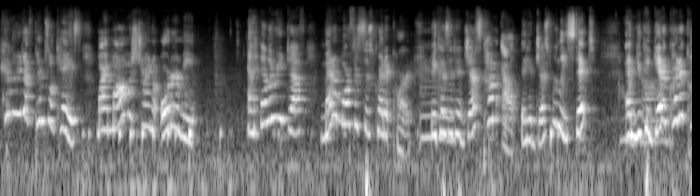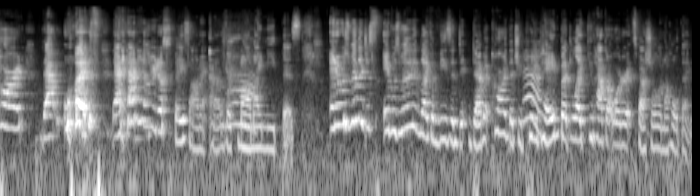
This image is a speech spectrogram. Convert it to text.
Hilary Duff pencil case. My mom was trying to order me a Hilary Duff Metamorphosis credit card because it had just come out. They had just released it. and you could get a credit card that was that had Hilary Duff's face on it, and I was like, "Mom, I need this." And it was really just, it was really like a Visa de- debit card that you Yeah. prepaid, but like you had to order it special and the whole thing.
